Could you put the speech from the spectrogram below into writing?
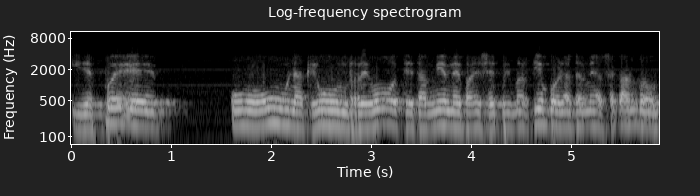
Y después hubo una que hubo un rebote también, me parece, el primer tiempo la termina sacando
